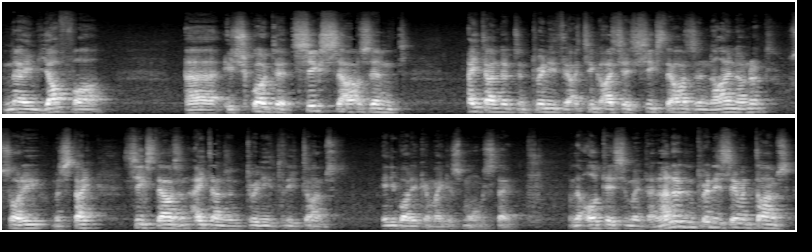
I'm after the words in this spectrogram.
name Yahvah, uh, is quoted 6,823. I think I said 6,900. Sorry, mistake. 6,823 times. Anybody can make a small mistake. In the Old Testament, 127 times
